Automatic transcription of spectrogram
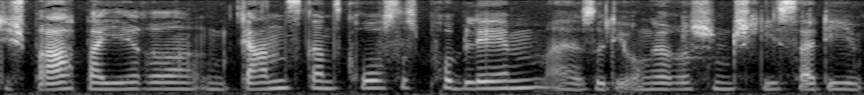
die Sprachbarriere ein ganz, ganz großes Problem. Also die ungarischen Schließer, die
